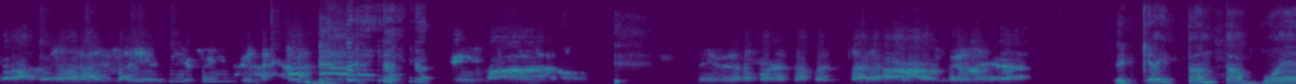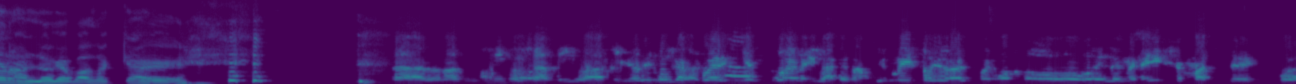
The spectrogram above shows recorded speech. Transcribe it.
mano. Ahora está bien difícil. Sí, mano. Sí, si no pones a pensar ah, pelea. Es que hay tantas buenas, lo que pasa es que... Claro, una significativa. La que yo digo que fue bien buena y la que también me hizo llorar fue cuando el Elimination Match de, con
